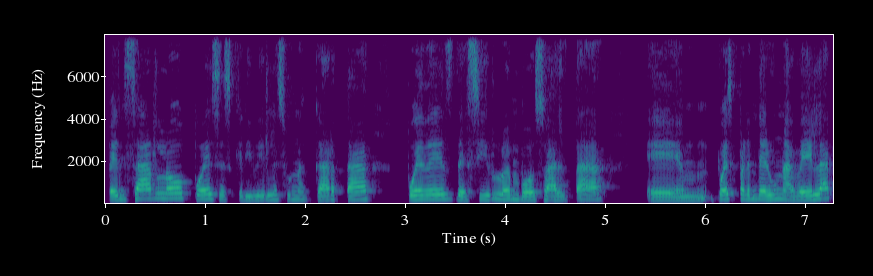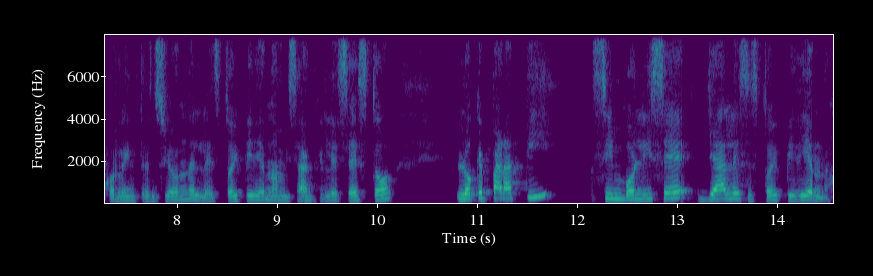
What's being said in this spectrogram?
pensarlo, puedes escribirles una carta, puedes decirlo en voz alta, em, puedes prender una vela con la intención de le estoy pidiendo a mis ángeles esto. Lo que para ti simbolice, ya les estoy pidiendo.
